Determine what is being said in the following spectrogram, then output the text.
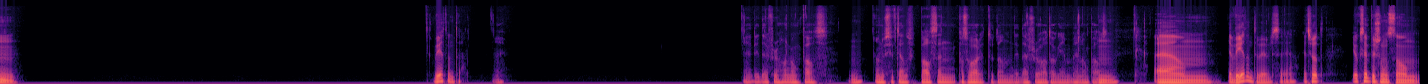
Hmm. Vet inte. Nej, det är därför du har en lång paus. Mm. Och nu syftar jag inte på pausen på svaret, utan det är därför du har tagit en, en lång paus. Mm. Ehm, jag vet inte vad jag vill säga. Jag tror att jag är också en person som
